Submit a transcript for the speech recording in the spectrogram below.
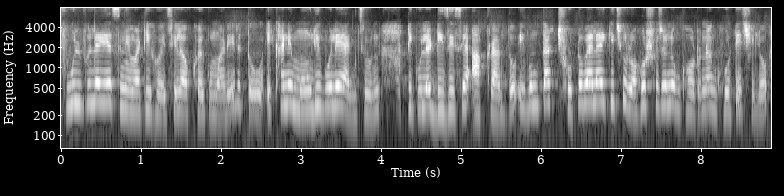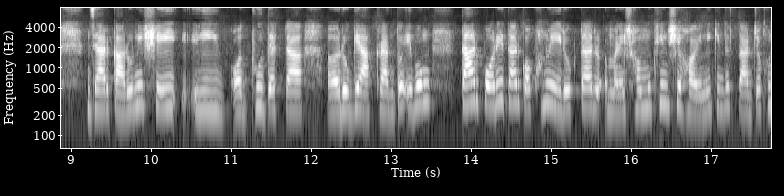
ভুল ভুলাইয়া সিনেমাটি হয়েছিল অক্ষয় কুমারের। তো এখানে মৌলি বলে একজন পার্টিকুলার ডিজিজে আক্রান্ত এবং তার ছোটোবেলায় কিছু রহস্যজনক ঘটনা ঘটেছিল, যার কারণে সেই, এই অদ্ভুত একটা রোগে আক্রান্ত এবং তারপরে তার কখনো এই রোগটার মানে সম্মুখীন সে হয়নি, কিন্তু তার যখন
